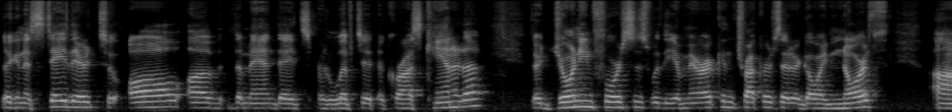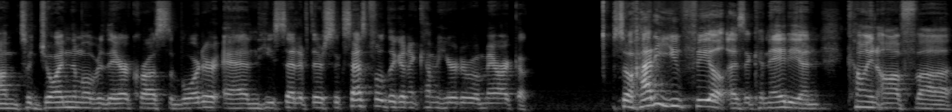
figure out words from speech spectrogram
they're going to stay there to all of the mandates are lifted across Canada. They're joining forces with the American truckers that are going north um, to join them over there across the border. And he said if they're successful, they're going to come here to America. So, how do you feel as a Canadian coming off, uh,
